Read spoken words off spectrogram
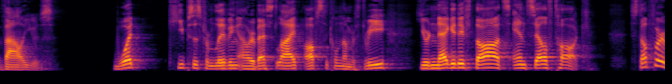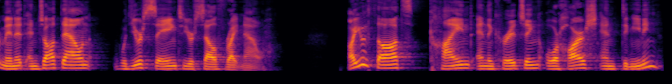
values. What keeps us from living our best life? Obstacle number three, your negative thoughts and self-talk. Stop for a minute and jot down what you're saying to yourself right now. Are your thoughts kind and encouraging or harsh and demeaning?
